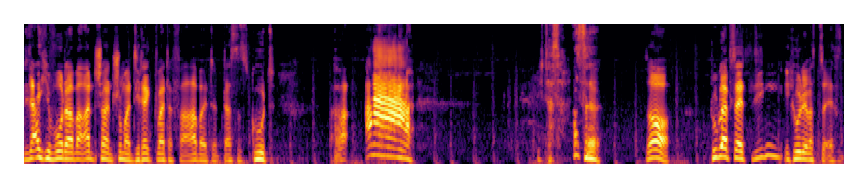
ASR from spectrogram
Die Leiche wurde aber anscheinend schon mal direkt weiterverarbeitet. Das ist gut. Aber, ah! Ich das hasse. So. Du bleibst da jetzt liegen. Ich hole dir was zu essen.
